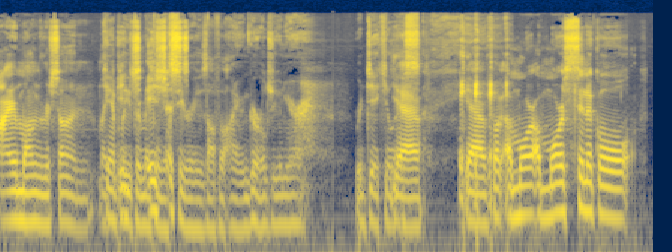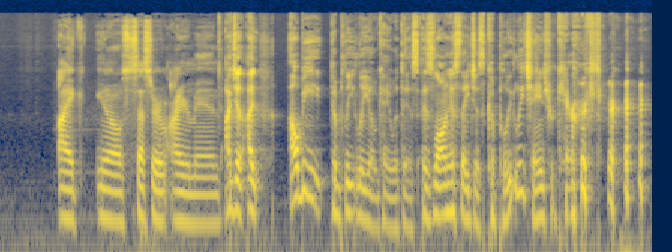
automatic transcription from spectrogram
Ironmonger's son. Like, can't believe they're making a just- series off of Iron Girl Jr. Ridiculous. Yeah, yeah, a more a more cynical, like you know, successor of Iron Man. I just, I, I'll be completely okay with this as long as they just completely change her character.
